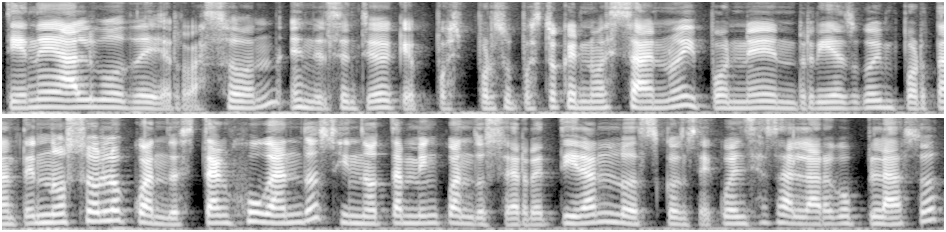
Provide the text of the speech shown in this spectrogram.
tiene algo de razón en el sentido de que, pues, por supuesto que no es sano y pone en riesgo importante, no solo cuando están jugando, sino también cuando se retiran las consecuencias a largo plazo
